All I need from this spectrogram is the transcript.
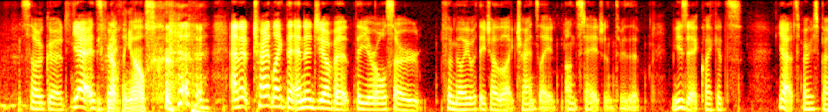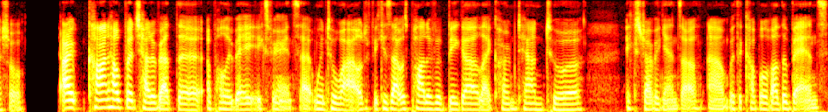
So good. Yeah, it's if great. nothing else. and it tra- like the energy of it that you're also familiar with each other like translate on stage and through the music like it's yeah it's very special i can't help but chat about the apollo bay experience at winter wild because that was part of a bigger like hometown tour extravaganza um, with a couple of other bands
